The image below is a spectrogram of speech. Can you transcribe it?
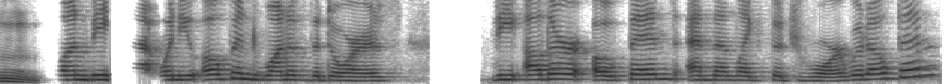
Mm. One being that when you opened one of the doors, the other opened and then like the drawer would open.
